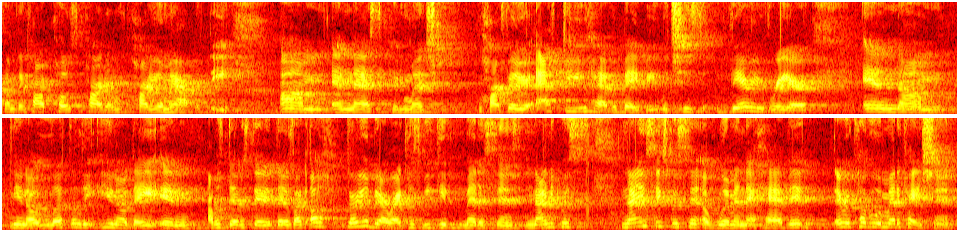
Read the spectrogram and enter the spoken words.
something called postpartum cardiomyopathy. Um, and that's pretty much heart failure after you have a baby, which is very rare. And, um, you know, luckily, you know, they, and I was devastated. They was like, oh, girl, you'll be all right because we give medicines. 90%, 96% of women that have it, they recover with medication.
